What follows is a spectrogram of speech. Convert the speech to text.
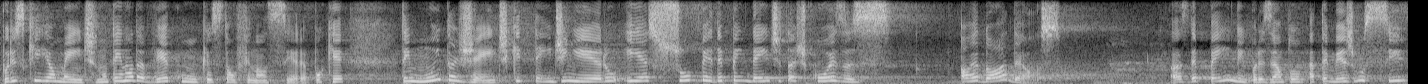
Por isso que realmente não tem nada a ver com questão financeira, porque tem muita gente que tem dinheiro e é super dependente das coisas ao redor delas. Elas dependem, por exemplo, até mesmo se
